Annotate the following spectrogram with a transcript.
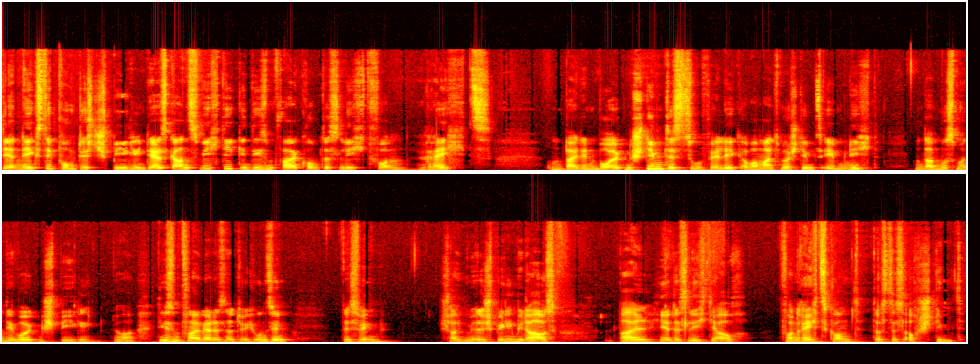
Der nächste Punkt ist Spiegeln. Der ist ganz wichtig. In diesem Fall kommt das Licht von rechts und bei den Wolken stimmt es zufällig, aber manchmal stimmt es eben nicht und dann muss man die Wolken spiegeln. Ja, in diesem Fall wäre das natürlich Unsinn. Deswegen schalten wir das Spiegeln wieder aus, weil hier das Licht ja auch von rechts kommt, dass das auch stimmt.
